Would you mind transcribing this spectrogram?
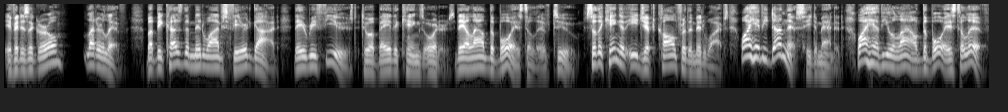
If it is a girl, let her live. But because the midwives feared God, they refused to obey the king's orders. They allowed the boys to live too. So the king of Egypt called for the midwives. Why have you done this? he demanded. Why have you allowed the boys to live?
